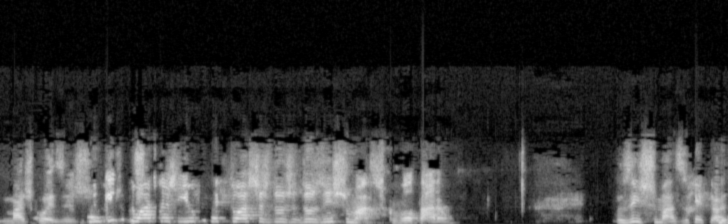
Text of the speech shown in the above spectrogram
mais coisas. E o que é que tu achas, e o que é que tu achas dos, dos enxumaços que voltaram? Os enxumaços, o que é que olha?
